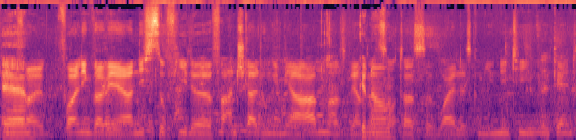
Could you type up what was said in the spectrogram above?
Auf jeden Ähm, Fall. Vor allen Dingen, weil wir ja nicht so viele Veranstaltungen im Jahr haben. Also wir haben Genau. jetzt noch das Wireless Community Weekend,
